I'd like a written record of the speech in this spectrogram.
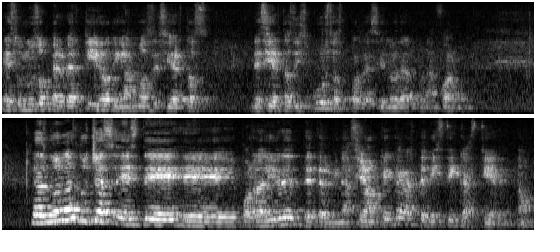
es un uso pervertido, digamos, de ciertos, de ciertos discursos, por decirlo de alguna forma. Las nuevas luchas este, eh, por la libre determinación, ¿qué características tienen? No?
